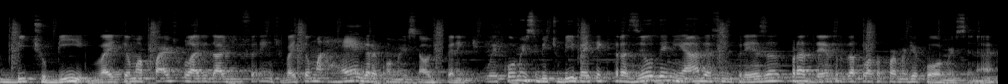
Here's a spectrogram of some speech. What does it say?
B2B vai ter uma particularidade diferente, vai ter uma regra comercial diferente. O e-commerce B2B vai ter que trazer o DNA dessa empresa para dentro da plataforma de e-commerce, né?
